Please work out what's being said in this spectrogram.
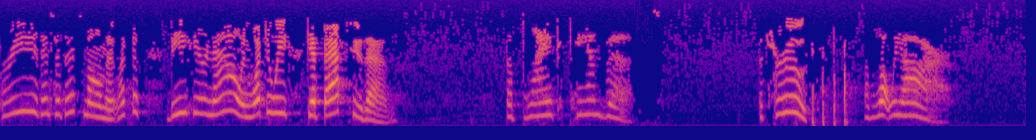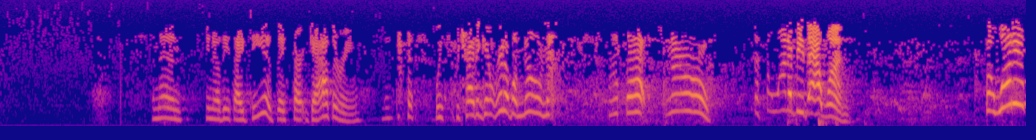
Breathe into this moment. Let's just be here now. And what do we get back to then? The blank canvas. The truth of what we are. And then you know, these ideas, they start gathering. we, we try to get rid of them. No, not, not that. No. I don't want to be that one. But what if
